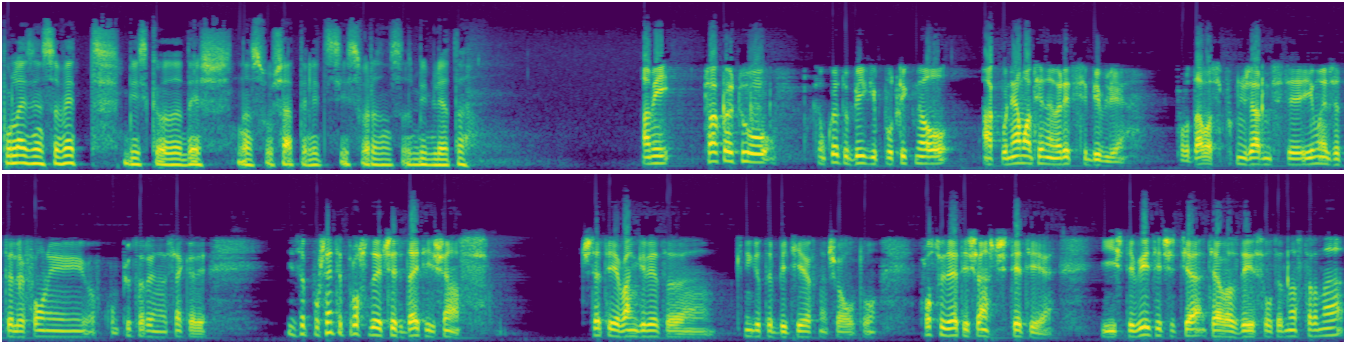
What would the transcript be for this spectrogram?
полезен съвет би искал да дадеш на слушателите си, свързан с Библията? Ами, това, което, към което би ги потикнал, ако нямате, намерете си Библия. Продава се по книжарниците, има и за телефони, в компютъра и навсякъде. И започнете просто да я чете, дайте и шанс. Четете Евангелията, книгата Битие в началото. Просто дайте шанс, четете я. И ще видите, че тя, тя въздейства от една страна,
